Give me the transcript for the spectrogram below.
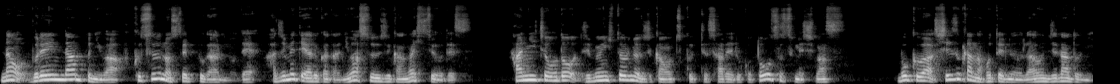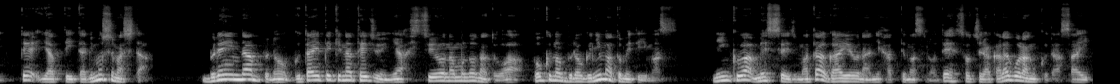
なお、ブレインダンプには複数のステップがあるので、初めてやる方には数時間が必要です。半日ほど自分一人の時間を作ってされることをお勧めします。僕は静かなホテルのラウンジなどに行ってやっていたりもしました。ブレインダンプの具体的な手順や必要なものなどは僕のブログにまとめています。リンクはメッセージまたは概要欄に貼ってますのでそちらからご覧ください。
